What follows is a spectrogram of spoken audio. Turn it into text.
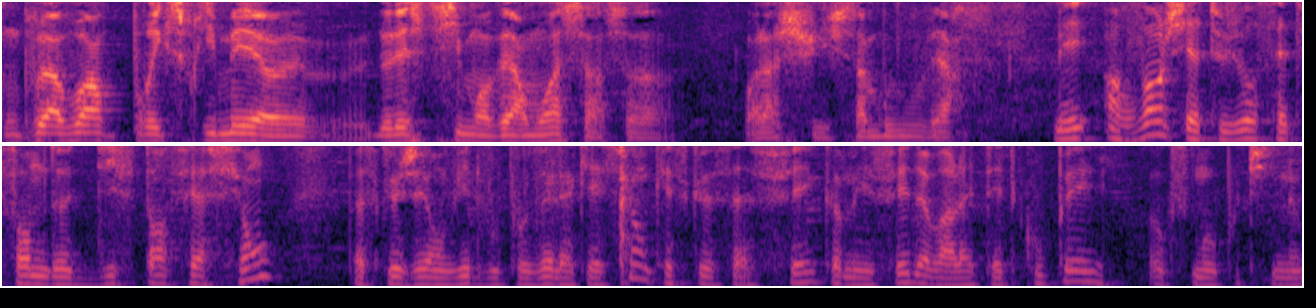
qu'on peut avoir pour exprimer euh, de l'estime envers moi, ça, ça, voilà, je suis, ça me bouleverse. Mais en revanche, il y a toujours cette forme de distanciation, parce que j'ai envie de vous poser la question qu'est-ce que ça fait comme effet d'avoir la tête coupée, Oxmo Puccino?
